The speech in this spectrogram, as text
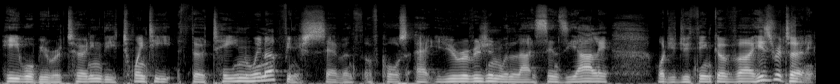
He will be returning the 2013 winner, finished seventh, of course, at Eurovision with L'essenziale. What did you think of uh, his returning?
